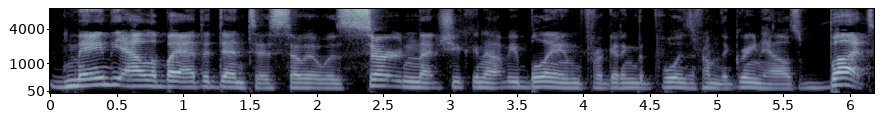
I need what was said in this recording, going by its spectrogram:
made the alibi at the dentist, so it was certain that she could not be blamed for getting the poison from the greenhouse. But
